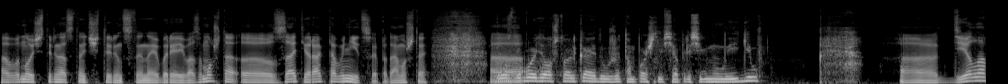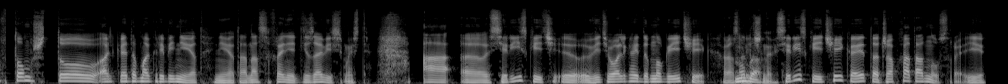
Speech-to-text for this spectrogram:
в ночь 13 на 14 ноября, и, возможно, за терактом в Ницце, потому что... Но другое дело, что Аль-Каида уже там почти вся присягнула ИГИЛ. А, дело в том, что Аль-Каида в Магрибе нет, нет, она сохраняет независимость. А э, сирийская, э, ведь у Аль-Каиды много ячеек различных. Ну, да. Сирийская ячейка — это Джабхат Ан-Нусра. И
